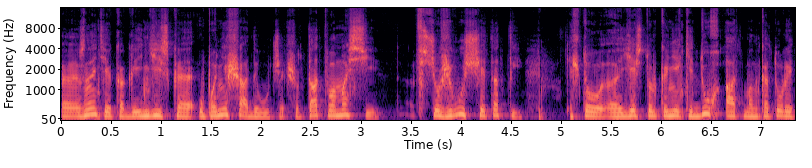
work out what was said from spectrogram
э, знаете, как индийская Упанишады учат, что татва маси, все живущее – это ты что э, есть только некий дух атман, который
